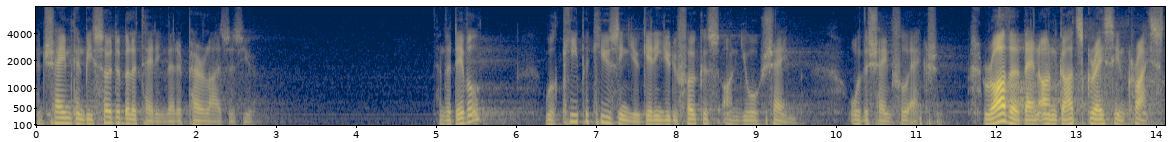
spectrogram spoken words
And shame can be so debilitating that it paralyzes you. And the devil will keep accusing you, getting you to focus on your shame or the shameful action, rather than on God's grace in Christ,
